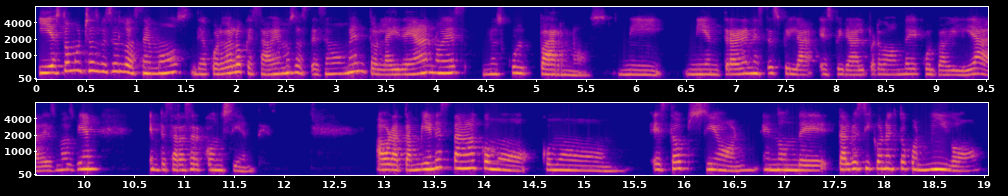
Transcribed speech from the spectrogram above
Y esto muchas veces lo hacemos de acuerdo a lo que sabemos hasta ese momento. La idea no es, no es culparnos ni, ni entrar en esta espiral, espiral perdón, de culpabilidad, es más bien empezar a ser conscientes. Ahora, también está como, como esta opción en donde tal vez sí conecto conmigo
